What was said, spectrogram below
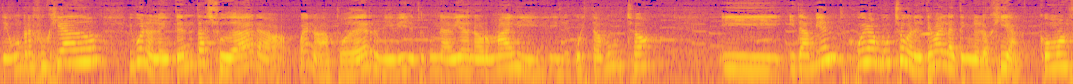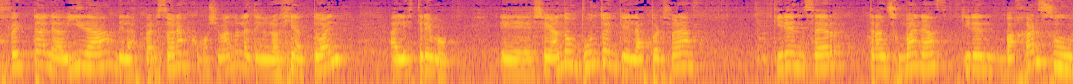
de un refugiado y bueno lo intenta ayudar a bueno a poder vivir una vida normal y le cuesta mucho y, también juega mucho con el tema de la tecnología, cómo afecta la vida de las personas, como llevando la tecnología actual al extremo, eh, llegando a un punto en que las personas quieren ser transhumanas, quieren bajar su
